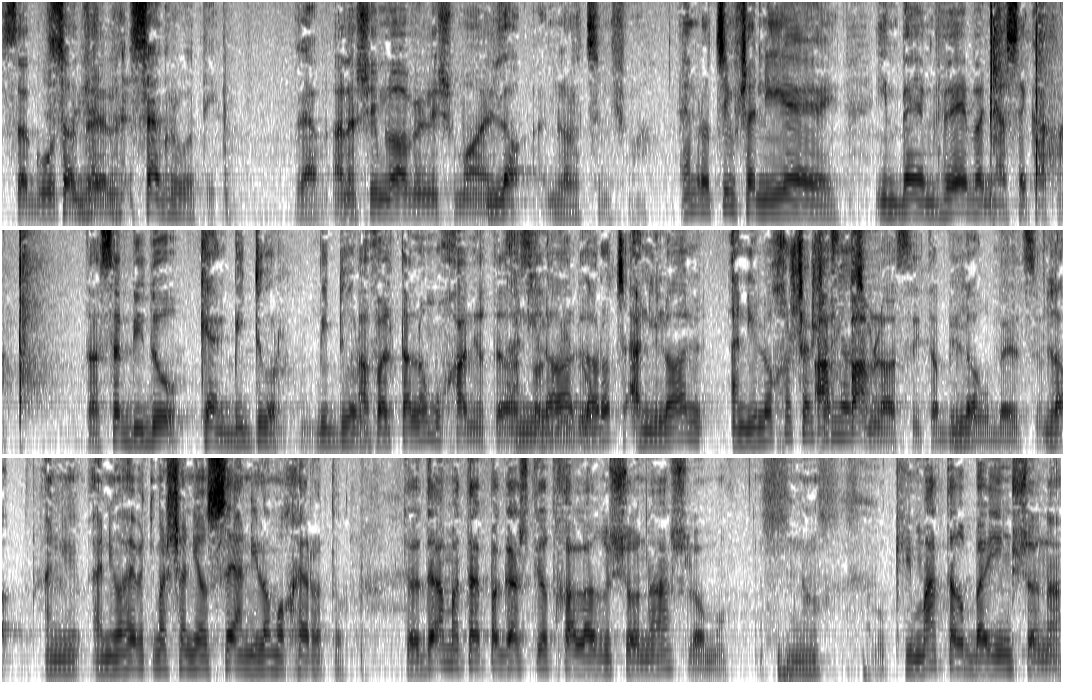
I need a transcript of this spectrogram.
סגרו את סוג- הדלת. סגרו אותי. זהו. אנשים לא אוהבים לשמוע את זה. לא, הם לא רוצים לשמוע. הם רוצים שאני אהיה עם BMW ואני אעשה ככה. תעשה בידור, כן, בידור, בידור. אבל אתה לא מוכן יותר לעשות לא, בידור. לא רוצה, אני לא, אני לא חושב שאני אף עושה... פעם לא עשית בידור לא, בעצם. לא, אני, אני אוהב את מה שאני עושה, אני לא מוכר אותו. אתה יודע מתי פגשתי אותך לראשונה, שלמה? נו, כמעט 40 שנה.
